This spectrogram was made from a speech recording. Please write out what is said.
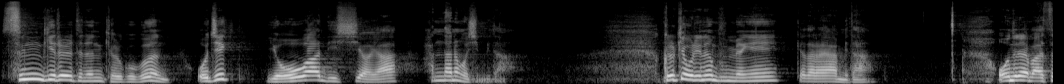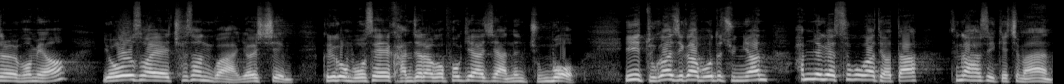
승기를 드는 결국은 오직 여호와 니시여야 한다는 것입니다. 그렇게 우리는 분명히 깨달아야 합니다. 오늘의 말씀을 보며 여호수아의 최선과 열심 그리고 모세의 간절하고 포기하지 않는 중보 이 두 가지가 모두 중요한 합력의 수고가 되었다 생각할 수 있겠지만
